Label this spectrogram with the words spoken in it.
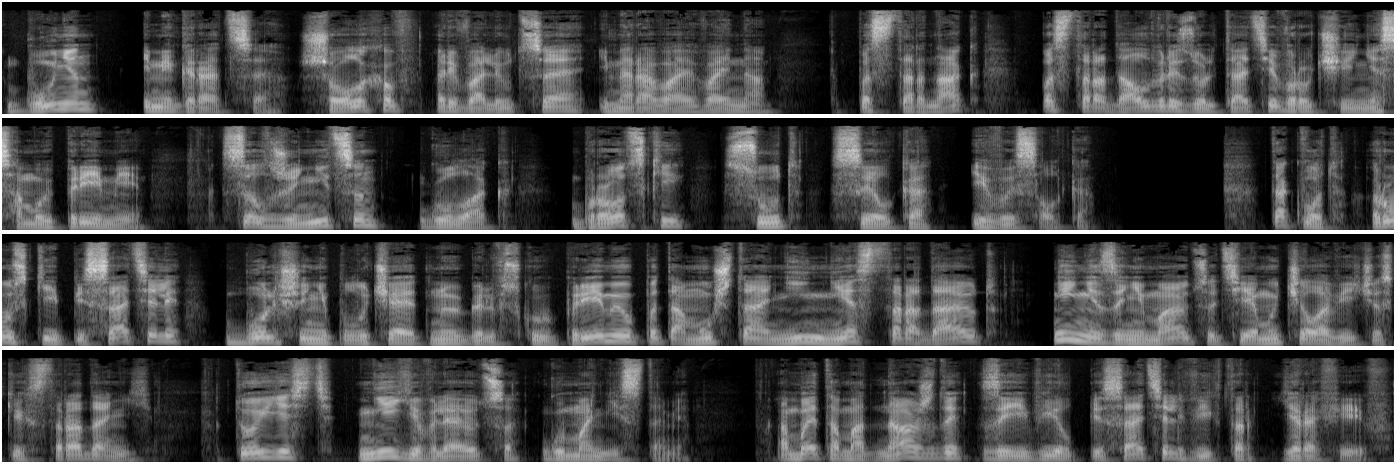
Бунин — эмиграция, Шолохов — революция и мировая война. Пастернак пострадал в результате вручения самой премии. Солженицын — ГУЛАГ. Бродский — суд, ссылка и высылка. Так вот, русские писатели больше не получают Нобелевскую премию, потому что они не страдают и не занимаются темой человеческих страданий, то есть не являются гуманистами. Об этом однажды заявил писатель Виктор Ерофеев.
